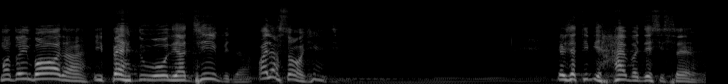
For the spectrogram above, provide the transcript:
Mandou embora e perdoou-lhe a dívida. Olha só, gente. Eu já tive raiva desse servo.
